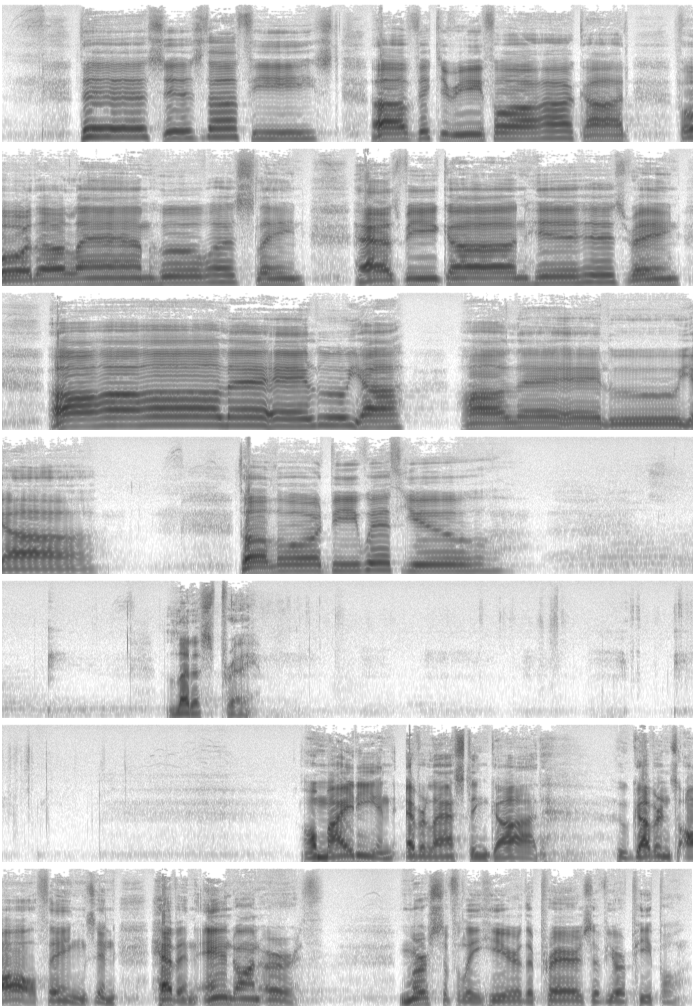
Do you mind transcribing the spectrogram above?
This is the feast of victory for our God, for the Lamb who was slain has begun his reign. Alleluia, Alleluia. The Lord be with you. Let us pray. Almighty and everlasting God, who governs all things in heaven and on earth, mercifully hear the prayers of your people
